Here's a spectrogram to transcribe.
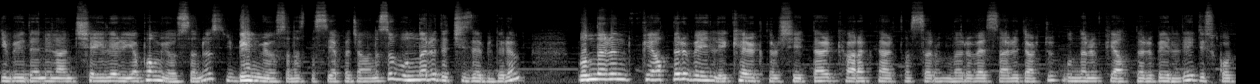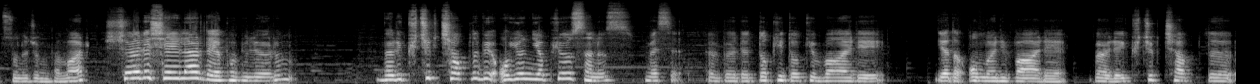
gibi denilen şeyleri yapamıyorsanız, bilmiyorsanız nasıl yapacağınızı bunları da çizebilirim. Bunların fiyatları belli. Character sheetler, karakter tasarımları vesaire dertlik. Bunların fiyatları belli. Discord sunucumda var. Şöyle şeyler de yapabiliyorum. Böyle küçük çaplı bir oyun yapıyorsanız mesela böyle Doki Doki vari ya da Omori vari böyle küçük çaplı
